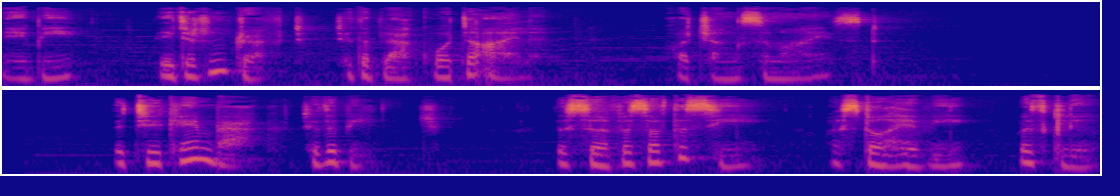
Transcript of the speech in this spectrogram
Maybe they didn't drift to the Blackwater Island, Hua Cheng surmised. The two came back to the beach. The surface of the sea was still heavy with gloom.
